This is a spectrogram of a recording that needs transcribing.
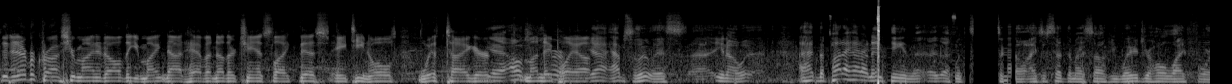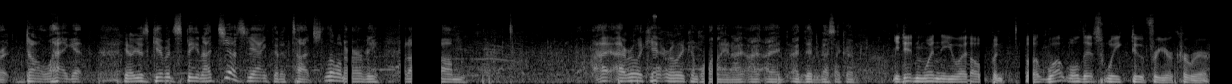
Did it ever cross your mind at all that you might not have another chance like this, 18 holes with Tiger, yeah, oh, Monday sure. playoff? Yeah, absolutely. It's, uh, you know, I had the putt I had on 18 uh, ago, I just said to myself, you waited your whole life for it. Don't lag it. You know, just give it speed. And I just yanked it a touch. A little nervy. But, um, I, I, I really can't really complain. I, I, I did the best I could. You didn't win the U.S. Open, but what will this week do for your career?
